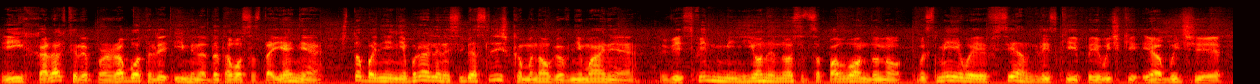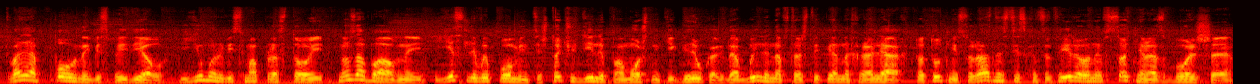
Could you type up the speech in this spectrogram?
и их характеры проработали именно до того состояния, чтобы они не брали на себя слишком много внимания. Весь фильм миньоны носятся по Лондону, высмеивая все английские привычки и обычаи, творя полный беспредел. Юмор весьма простой, но забавный. Если вы помните, что чудили помощники Грю, когда были на второстепенных ролях, то тут несуразности сконцентрированы в сотни раз больше.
